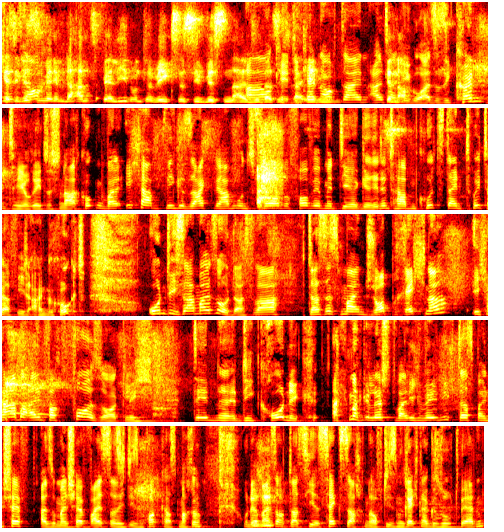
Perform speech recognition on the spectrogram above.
Ja, sie wissen, wenn eben der Hans Berlin unterwegs ist, sie wissen also, Ah, dass okay, ich die da kennen eben, auch dein alter Genau. Ego. Also sie könnten theoretisch nachgucken, weil ich habe, wie gesagt, wir haben uns vor, bevor wir mit dir geredet haben, kurz dein Twitter-Feed angeguckt. Und ich sag mal so, das war, das ist mein Jobrechner. Ich habe einfach vorsorglich den, äh, die Chronik einmal gelöscht, weil ich will nicht, dass mein Chef, also mein Chef weiß, dass ich diesen Podcast mache und er weiß auch, dass hier Sexsachen auf diesem Rechner gesucht werden.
